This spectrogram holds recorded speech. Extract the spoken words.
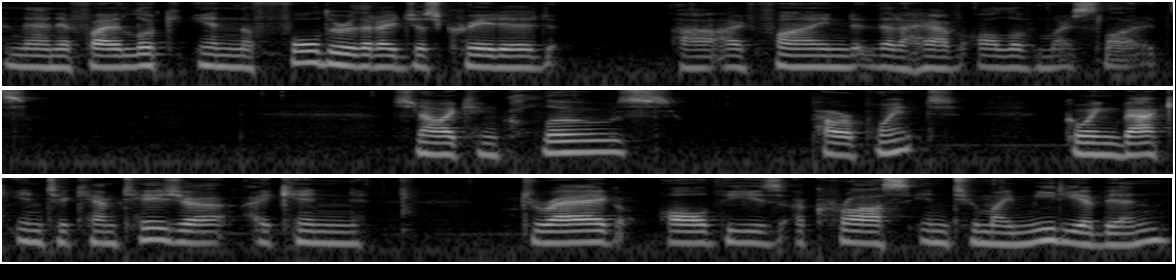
And then if I look in the folder that I just created, uh, I find that I have all of my slides. So now I can close PowerPoint. Going back into Camtasia, I can drag all these across into my media bin.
